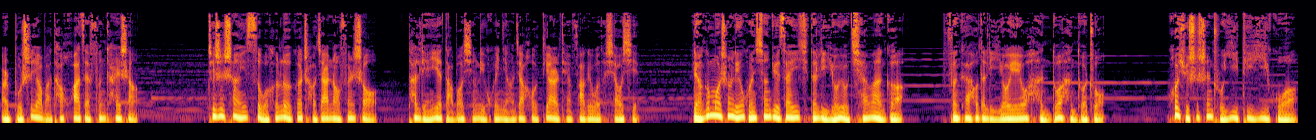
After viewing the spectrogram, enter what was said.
而不是要把它花在分开上？这是上一次我和乐哥吵架闹分手，他连夜打包行李回娘家后，第二天发给我的消息。两个陌生灵魂相聚在一起的理由有千万个，分开后的理由也有很多很多种。或许是身处异地异国，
